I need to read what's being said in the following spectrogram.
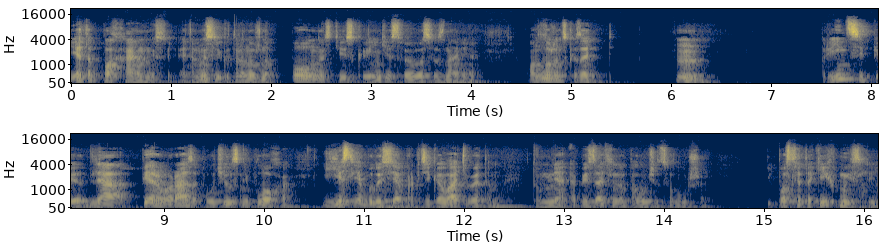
И это плохая мысль. Это мысль, которую нужно полностью искоренить из своего сознания. Он должен сказать, хм, в принципе, для первого раза получилось неплохо. И если я буду себя практиковать в этом, то у меня обязательно получится лучше. И после таких мыслей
